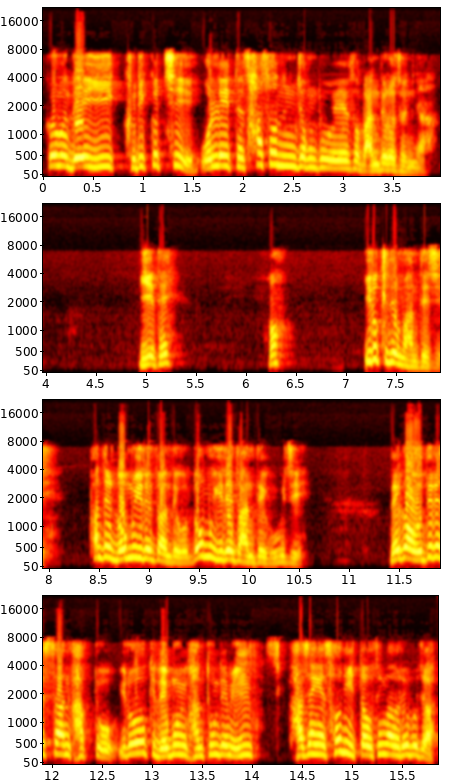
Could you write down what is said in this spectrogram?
그러면 내이 그리 끝이 원래 있던 사선 정도에서 만들어졌냐? 이해돼? 어? 이렇게 되면 안 되지. 반대로 너무 이래도 안 되고, 너무 이래도 안 되고, 그지? 내가 어드레스 한 각도, 이렇게 내 몸이 관통되면 일, 가장의 선이 있다고 생각을 해보자.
